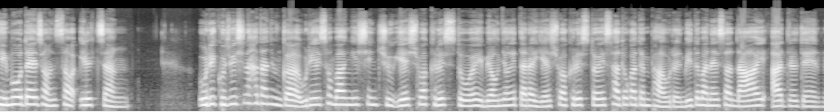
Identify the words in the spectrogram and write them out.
디모데전서 1장 우리 구주이신 하나님과 우리의 소망이신 주 예수와 그리스도의 명령에 따라 예수와 그리스도의 사도가 된 바울은 믿음 안에서 나의 아들 된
